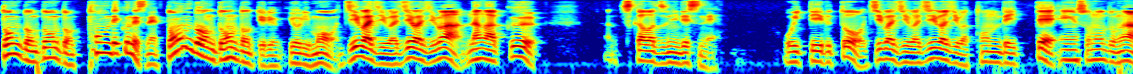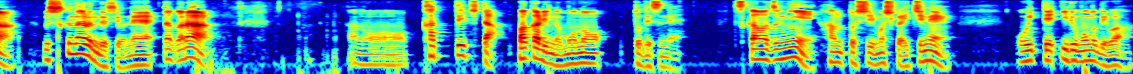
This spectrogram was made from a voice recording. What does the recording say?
どんどんどんどん飛んでいくんですね。どんどんどんどんっていうよりも、じわじわじわじわ長く使わずにですね、置いていると、じわじわじわじわ飛んでいって、塩素濃度が薄くなるんですよね。だから、あの買ってきたばかりのものとですね、使わずに半年もしくは1年置いているものでは、効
